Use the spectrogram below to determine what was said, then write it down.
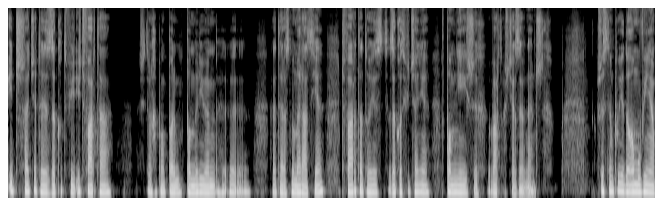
I trzecie to jest zakotwiczenie, i czwarta, trochę pomyliłem e, teraz numerację. Czwarta to jest zakotwiczenie w pomniejszych wartościach zewnętrznych. Przystępuję do omówienia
